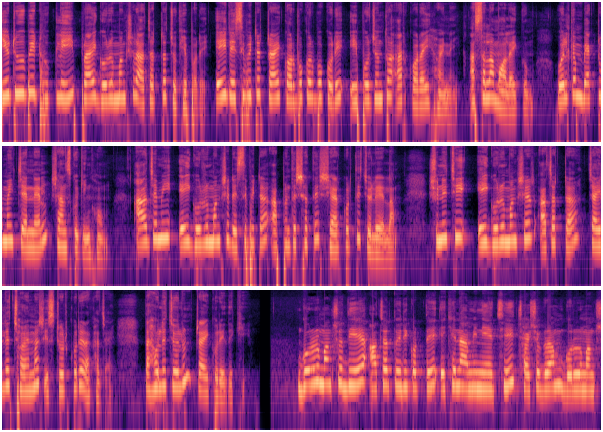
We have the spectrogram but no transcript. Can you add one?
ইউটিউবে ঢুকলেই প্রায় গরুর মাংসের আচারটা চোখে পড়ে। এই রেসিপিটা ট্রাই করব করব করে এই পর্যন্ত আর করাই হয় নাই। আসসালামু আলাইকুম। Welcome back to my channel Shans cooking home. আজ আমি এই গরুর মাংসের রেসিপিটা আপনাদের সাথে শেয়ার করতে চলে এলাম। শুনেছি এই গরুর মাংসের আচারটা চাইলে ছয় মাস স্টোর করে রাখা যায়। তাহলে চলুন ট্রাই করে দেখি। গরুর মাংস দিয়ে আচার তৈরি করতে এখানে আমি নিয়েছি ছয়শো গ্রাম গরুর মাংস।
